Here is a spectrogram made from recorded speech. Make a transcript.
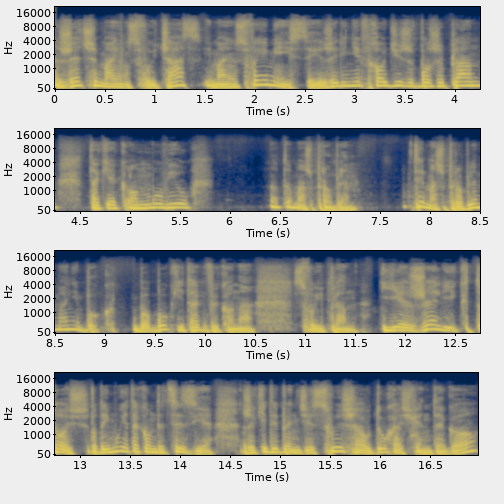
Rzeczy mają swój czas i mają swoje miejsce. Jeżeli nie wchodzisz w Boży plan, tak jak On mówił, no to masz problem. Ty masz problem, a nie Bóg, bo Bóg i tak wykona swój plan. Jeżeli ktoś podejmuje taką decyzję, że kiedy będzie słyszał Ducha Świętego,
